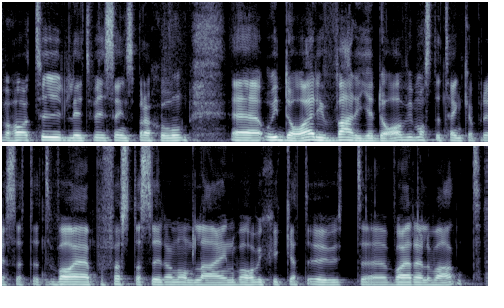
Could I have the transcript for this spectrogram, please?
ha tydligt, visa inspiration. Eh, och idag är det varje dag vi måste tänka på det sättet. Vad är på första sidan online? Vad har vi skickat ut? Eh, vad är relevant?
